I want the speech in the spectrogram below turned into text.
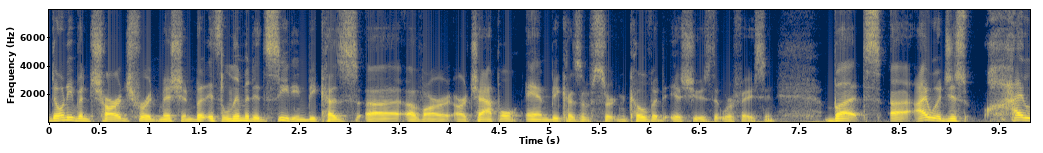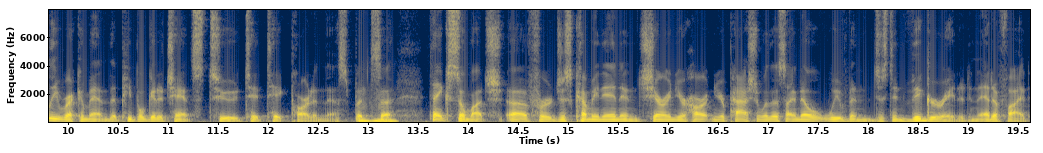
don't even charge for admission, but it's limited seating because uh, of our our chapel and because of certain COVID issues that we're facing. But uh, I would just highly recommend that people get a chance to to take part in this. But uh, mm-hmm. uh, thanks so much uh, for just coming in and sharing your heart and your passion with us. I know we've been just invigorated and edified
